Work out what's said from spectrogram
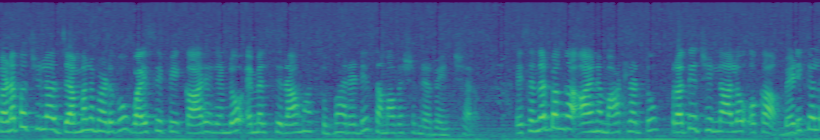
కడప జిల్లా జమ్మలమడుగు వైసీపీ కార్యాలయంలో ఎమ్మెల్సీ రామ సుబ్బారెడ్డి సమావేశం నిర్వహించారు. ఈ సందర్భంగా ఆయన మాట్లాడుతూ ప్రతి జిల్లాలో ఒక మెడికల్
